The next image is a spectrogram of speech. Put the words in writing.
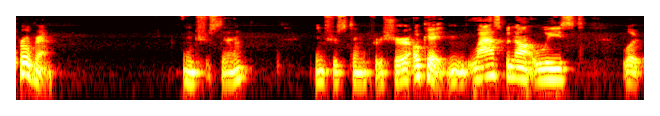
program. Interesting. Interesting for sure. Okay, last but not least, look,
